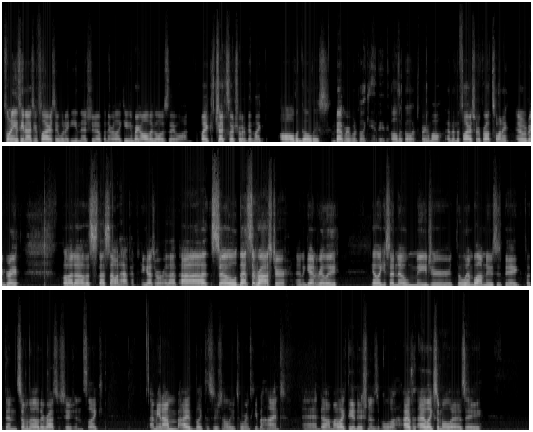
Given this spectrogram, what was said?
2018 19 Flyers, they would have eaten that shit up and they were like, you can bring all the goalies they want. Like Chuck Fletcher would have been like, all the goalies? And Batman would have been like, yeah, baby, all the goalies, bring them all. And then the Flyers would have brought 20 and it would have been great. But uh, that's that's not what happened. You guys are aware of that. Uh, so that's the roster. And again, really, yeah, like you said, no major. The Lindblom news is big, but then some of the other roster decisions, like, I mean, I'm I'd like the decision to leave Twarynski behind and um, I like the addition of Zamula. I, I like Zamula as a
